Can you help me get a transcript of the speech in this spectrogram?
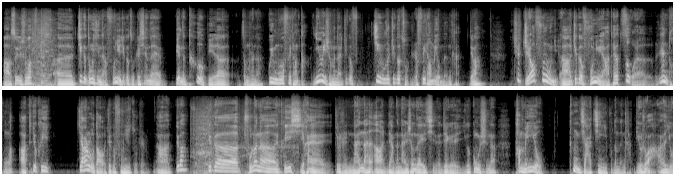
啊。所以说，呃，这个东西呢，腐女这个组织现在变得特别的怎么说呢？规模非常大，因为什么呢？这个。进入这个组织非常没有门槛，对吧？就只要妇女啊，这个腐女啊，她要自我认同了啊，她就可以加入到这个腐女组织啊，对吧？这个除了呢可以喜爱就是男男啊两个男生在一起的这个一个共识呢，它没有更加进一步的门槛，比如说啊有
